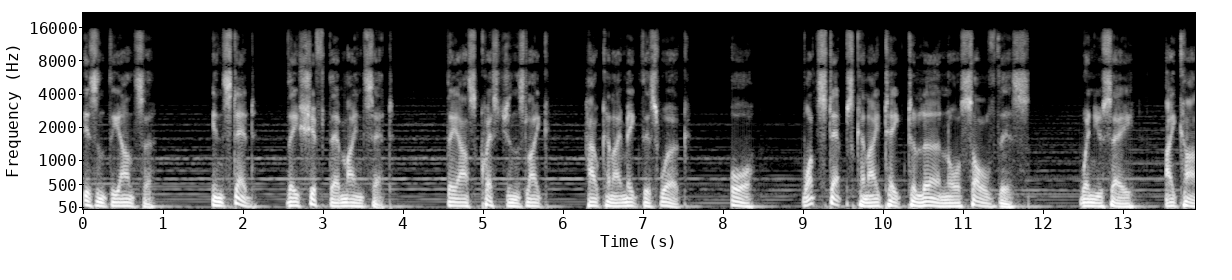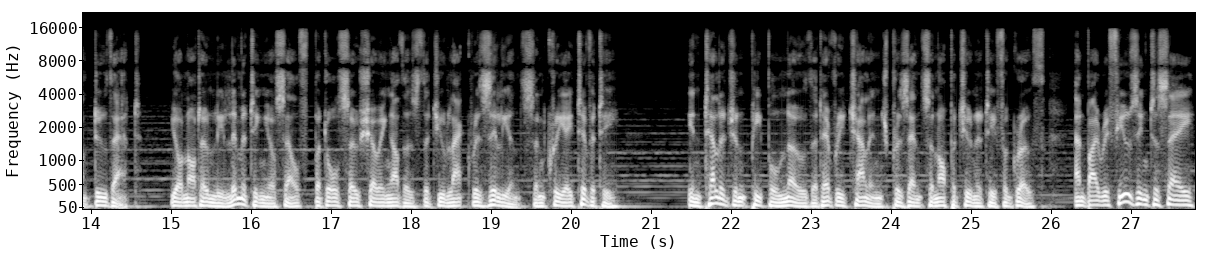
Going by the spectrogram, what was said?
isn't the answer. Instead, they shift their mindset. They ask questions like, how can I make this work? Or, what steps can I take to learn or solve this? When you say, I can't do that, you're not only limiting yourself, but also showing others that you lack resilience and creativity. Intelligent people know that every challenge presents an opportunity for growth, and by refusing to say,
